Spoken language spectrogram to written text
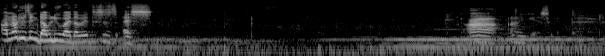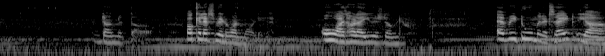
I'm not using W by the way. This is S Ah, uh, yes, like that. Done with the. Okay, let's build one more layer. Oh, I thought I used W. Every two minutes, right? Yeah.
